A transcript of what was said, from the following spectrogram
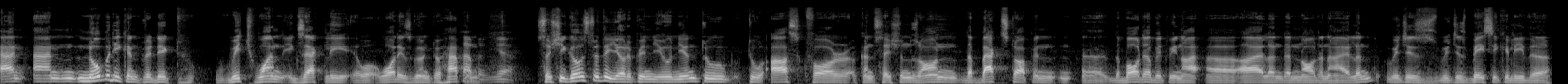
and, and nobody can predict which one exactly what is going to happen. happen yeah. So she goes to the European Union to, to ask for concessions on the backstop in uh, the border between uh, Ireland and Northern Ireland, which is, which is basically the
